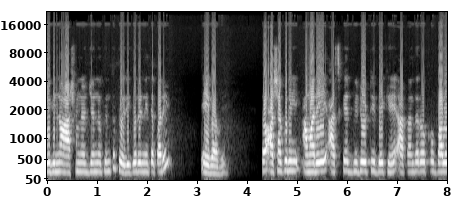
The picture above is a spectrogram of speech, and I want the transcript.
বিভিন্ন আসনের জন্য কিন্তু তৈরি করে নিতে পারি এইভাবে। তো আশা করি আমার এই আজকের ভিডিওটি দেখে আপনাদেরও খুব ভালো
